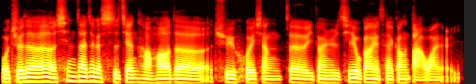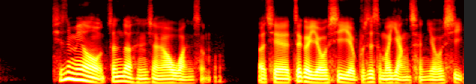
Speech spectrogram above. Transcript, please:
我觉得现在这个时间，好好的去回想这一段日，其实我刚刚也才刚打完而已。其实没有真的很想要玩什么，而且这个游戏也不是什么养成游戏，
